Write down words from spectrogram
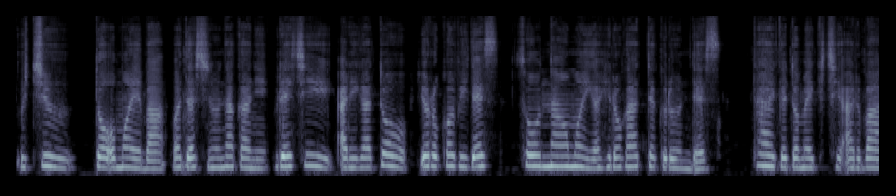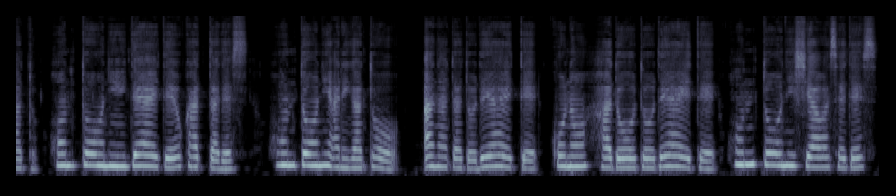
宇宙と思えば私の中に嬉しい、ありがとう、喜びです。そんな思いが広がってくるんです。大家留吉アルバート、本当に出会えてよかったです。本当にありがとう。あなたと出会えて、この波動と出会えて、本当に幸せです。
